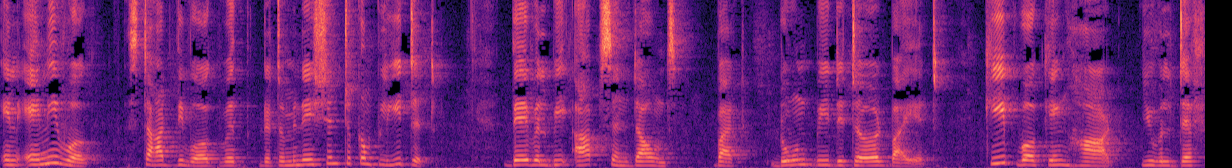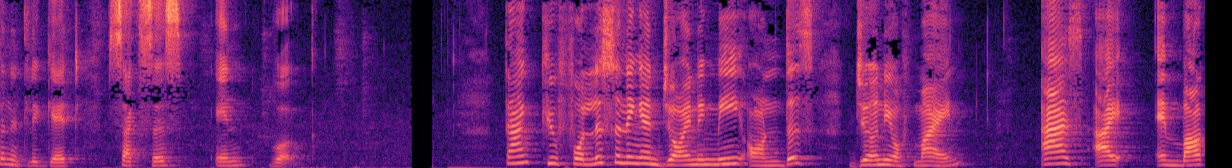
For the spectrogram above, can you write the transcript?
in any work, start the work with determination to complete it. There will be ups and downs, but don't be deterred by it. Keep working hard. You will definitely get success in work. Thank you for listening and joining me on this journey of mine. As I embark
